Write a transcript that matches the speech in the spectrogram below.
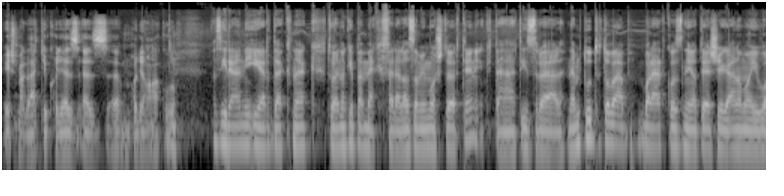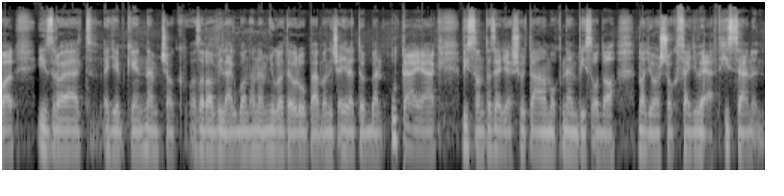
és meglátjuk, hogy ez, ez hogyan alakul az iráni érdeknek tulajdonképpen megfelel az, ami most történik? Tehát Izrael nem tud tovább barátkozni a térség államaival, Izraelt egyébként nem csak az arab világban, hanem Nyugat-Európában is egyre többen utálják, viszont az Egyesült Államok nem visz oda nagyon sok fegyvert, hiszen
